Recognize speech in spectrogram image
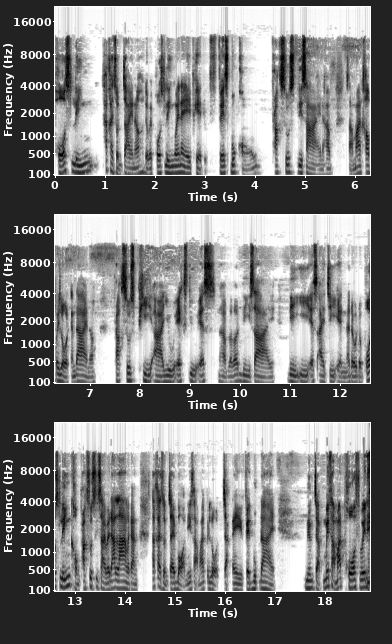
โพสต์ลิงก์ถ้าใครสนใจเนาะเดี๋ยวไปโพสต์ลิงก์ไว้ในเพจ Facebook ของ Pruxus Design นะครับ สามารถเข้าไปโหลดกันได้เนาะ Pruxus P R U X U S นะครับ แล้วก็ Design D E S I G N นะเดี๋ยวเดี๋ยวโพสต์ลิงก์ของ Pruxus Design ไว้ด้านล่างแล้วกัน ถ้าใครสนใจบอร์ดนี้สามารถไปโหลดจากใน Facebook ได้ เนื่องจากไม่สามารถโพสต์ไว้ใน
